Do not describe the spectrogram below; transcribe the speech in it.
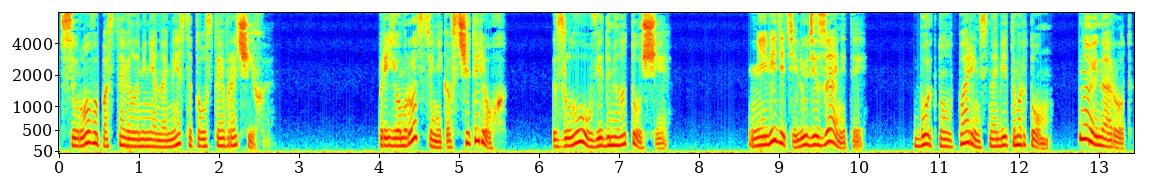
Сурово поставила меня на место толстая врачиха. «Прием родственников с четырех», — зло уведомила тощая. «Не видите, люди заняты», — буркнул парень с набитым ртом. «Ну и народ,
